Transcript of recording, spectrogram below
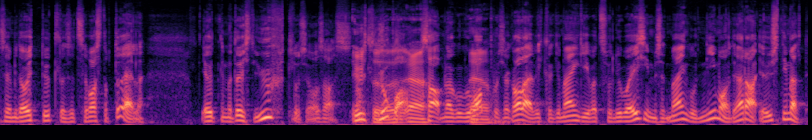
see, mida Ott ütles, et see vastab tõele ja ütleme tõesti ühtluse osas. Ühtluse, juba jah, saab nagu, kui Vaprus ja Kalev ikkagi mängivad sul juba esimesed mängud niimoodi ära ja just nimelt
